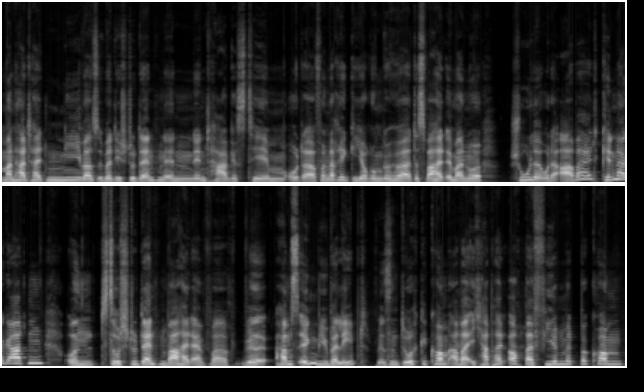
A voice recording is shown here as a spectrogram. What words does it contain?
man hat halt nie was über die Studenten in den Tagesthemen oder von der Regierung gehört. Es war halt immer nur Schule oder Arbeit, Kindergarten. Und so Studenten war halt einfach, wir haben es irgendwie überlebt, wir sind durchgekommen, aber ich habe halt auch bei vielen mitbekommen,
